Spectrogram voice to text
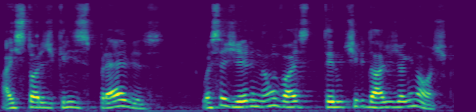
a história de crises prévias, o ECG ele não vai ter utilidade diagnóstica,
